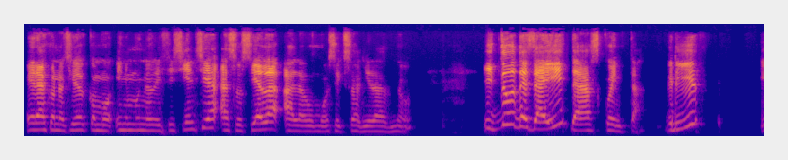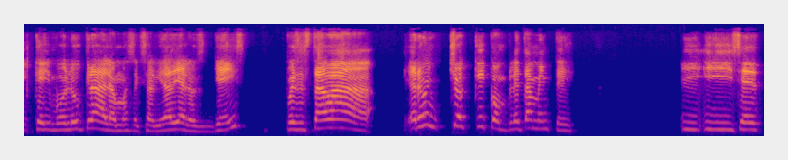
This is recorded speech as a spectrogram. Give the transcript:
era conocido como inmunodeficiencia asociada a la homosexualidad, ¿no? Y tú desde ahí te das cuenta, GRID que involucra a la homosexualidad y a los gays, pues estaba era un choque completamente. Y, se,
